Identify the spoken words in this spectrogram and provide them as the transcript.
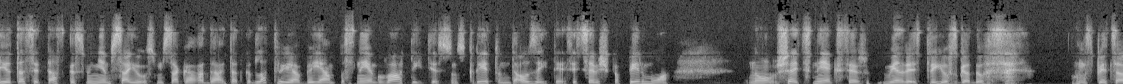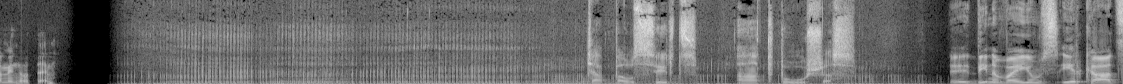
Jo tas ir tas, kas viņiem sajūsmu sagādāja. Tad, kad Latvijā bijām pa sniegu vārtīties un skriet un daudzīties, ir sevišķi pa pirmo, nu, šeit sniegs ir vienreiz trijos gados un uz piecām minūtēm. Ķepa uz sirds, atpūšas. E, Dina, vai jums ir kāds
